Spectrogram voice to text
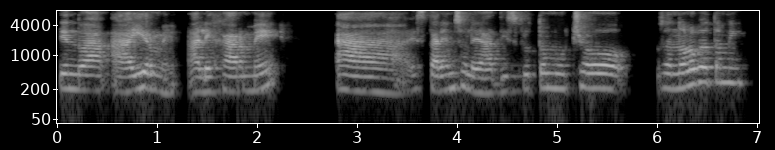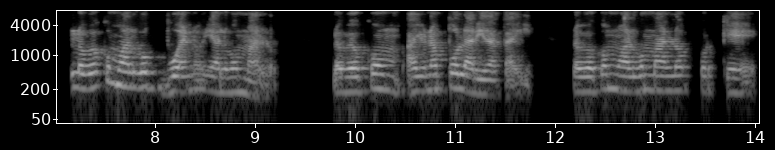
tiendo a, irme, a alejarme, a estar en soledad. Disfruto mucho, o sea, no lo veo también, lo veo como algo bueno y algo malo. Lo veo como, hay una polaridad ahí. Lo veo como algo malo porque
